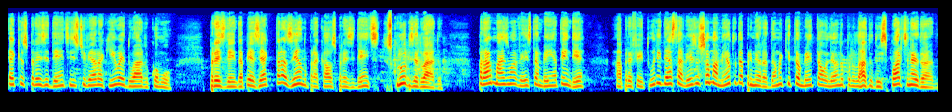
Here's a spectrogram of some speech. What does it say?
é que os presidentes estiveram aqui, o Eduardo como presidente da PESEC, trazendo para cá os presidentes dos clubes, Eduardo, para mais uma vez também atender a prefeitura e desta vez o chamamento da primeira-dama, que também está olhando para o lado do esporte, né, Eduardo?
